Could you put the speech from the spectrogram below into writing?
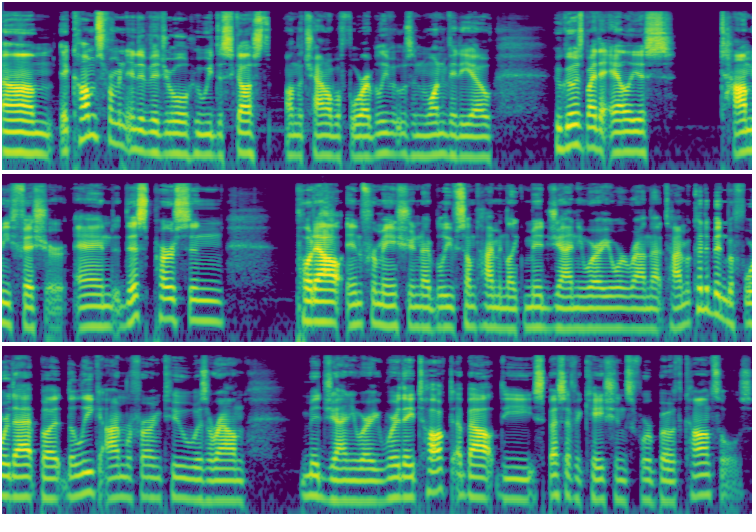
um, it comes from an individual who we discussed on the channel before. I believe it was in one video, who goes by the alias Tommy Fisher, and this person put out information, I believe, sometime in like mid January or around that time. It could have been before that, but the leak I'm referring to was around mid January, where they talked about the specifications for both consoles.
